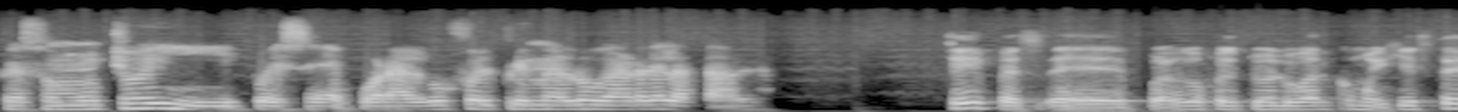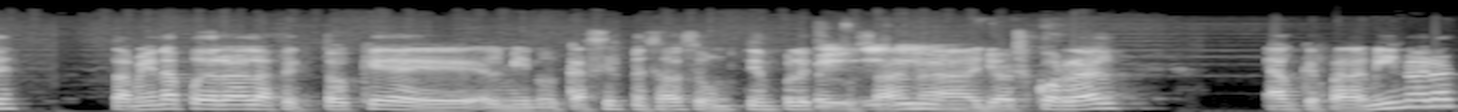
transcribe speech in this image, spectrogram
pesó mucho y pues eh, por algo fue el primer lugar de la tabla. Sí, pues eh, por algo fue el primer lugar, como dijiste. También a Poder le afectó que el minuto, casi el pensado segundo tiempo le expulsaron a George Corral, aunque para mí no era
